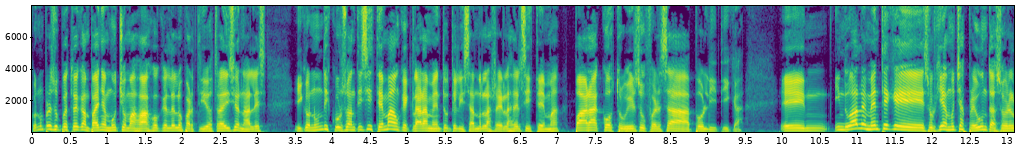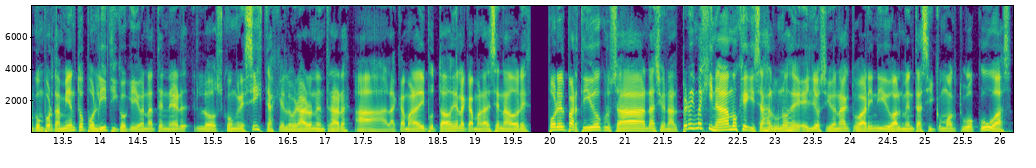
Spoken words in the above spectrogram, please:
con un presupuesto de campaña mucho más bajo que el de los partidos tradicionales y con un discurso antisistema, aunque claramente utilizando las reglas del sistema para construir su fuerza política. indudablemente que surgían muchas preguntas sobre el comportamiento político que iban a tener los congresistas que lograron entrar a la Cámara de Diputados y a la Cámara de Senadores por el Partido Cruzada Nacional. Pero imaginábamos que quizás algunos de ellos iban a actuar individualmente así como actuó Cubas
